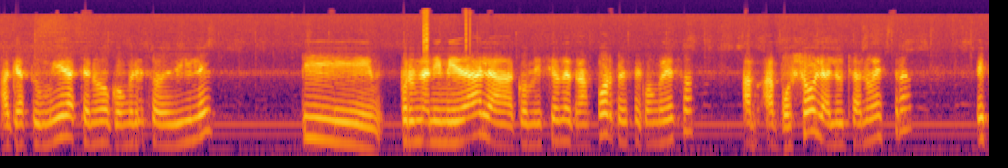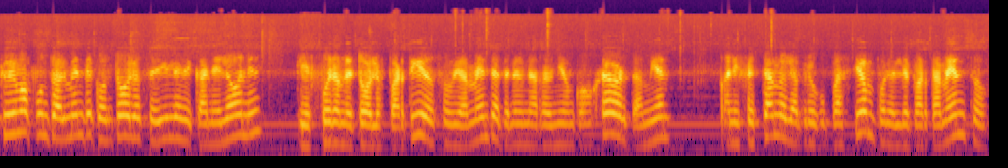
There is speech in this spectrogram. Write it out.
a que asumiera este nuevo Congreso de Viles y por unanimidad la Comisión de Transporte de ese Congreso apoyó la lucha nuestra. Estuvimos puntualmente con todos los ediles de Canelones, que fueron de todos los partidos, obviamente, a tener una reunión con Heber también, manifestando la preocupación por el departamento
